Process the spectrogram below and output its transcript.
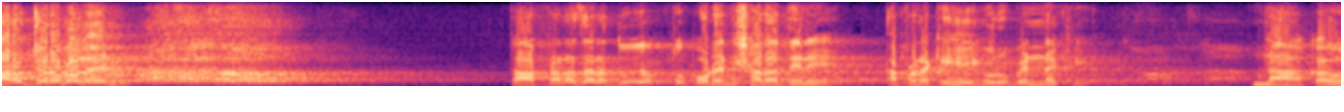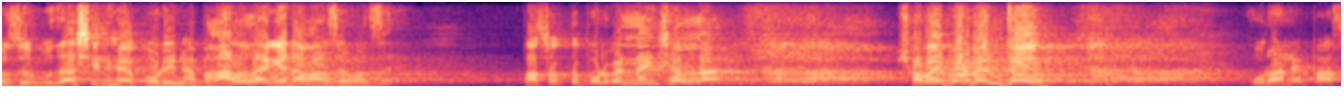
আরও জোরে বলেন। তা আপনারা যারা দুই অক্ত পড়েন সারা দিনে আপনারা কি হেই গ্রুপের নাকি? না, কয় হুজুর উদাসীন হয়ে পড়ি না, ভালো লাগে না মাঝে মাঝে। পাঁচ অক্ত পড়বেন না ইনশাল্লাহ? সবাই পড়বেন তো? কোরআনে পাঁচ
